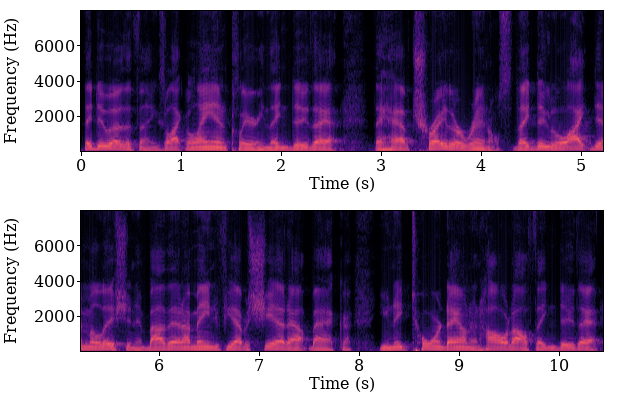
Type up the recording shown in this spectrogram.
They do other things like land clearing. They can do that. They have trailer rentals. They do light demolition, and by that I mean if you have a shed out back, uh, you need torn down and hauled off. They can do that.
